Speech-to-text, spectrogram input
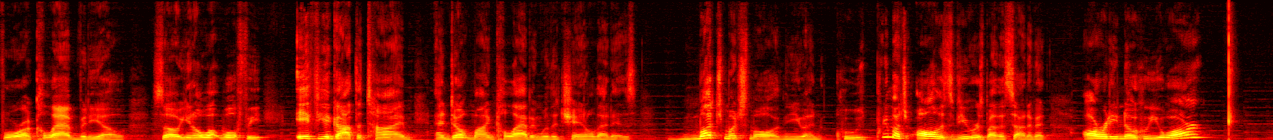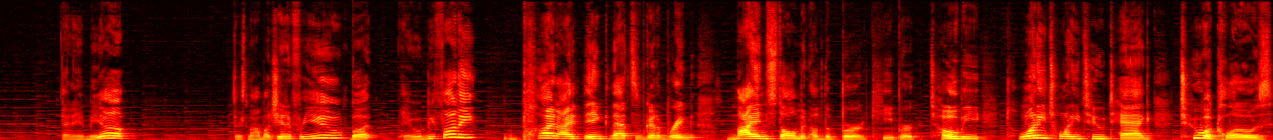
for a collab video. So, you know what, Wolfey? If you got the time and don't mind collabing with a channel that is much, much smaller than you and who's pretty much all of his viewers by the sound of it already know who you are, then hit me up. There's not much in it for you, but it would be funny. But I think that's going to bring my installment of the Bird Keeper Toby 2022 tag to a close.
